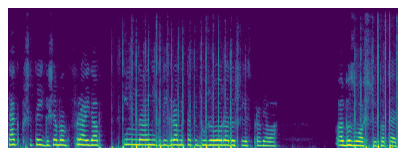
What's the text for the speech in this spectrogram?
tak przy tej grze mam frajda. Inna nigdy gra mi tak dużo radości nie sprawiała. Albo złości, to też.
